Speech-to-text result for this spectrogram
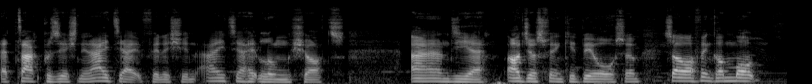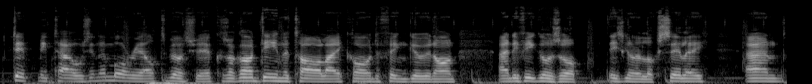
attack positioning, 88 finishing, 88 long shots. And yeah, I just think he'd be awesome. So I think I might dip my toes in a Muriel, to be honest with you, because I've got a Di Natale kind of thing going on. And if he goes up, he's going to look silly. And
